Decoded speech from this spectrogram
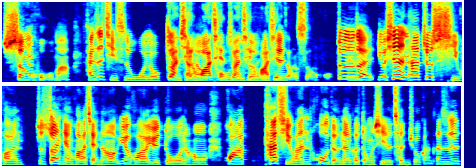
生活吗？还是其实我有赚更想要钱花钱赚钱花钱这种生活。嗯对对对，有些人他就喜欢就赚钱花钱，然后越花越多，然后花他喜欢获得那个东西的成就感。可是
